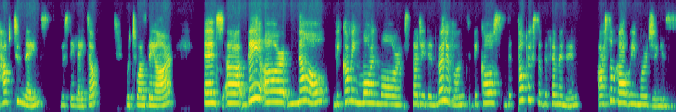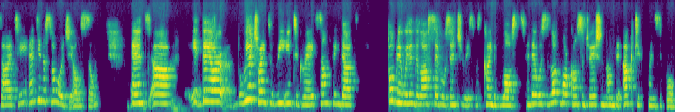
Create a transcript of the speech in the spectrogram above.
have two names, you see later which ones they are. And uh, they are now becoming more and more studied and relevant because the topics of the feminine are somehow re-emerging in society and in astrology also. And uh, it, they are, we are trying to reintegrate something that probably within the last several centuries was kind of lost. And there was a lot more concentration on the active principle.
